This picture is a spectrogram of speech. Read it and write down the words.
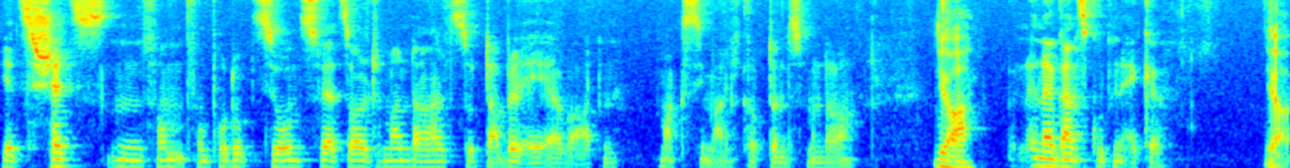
jetzt schätzen, vom, vom Produktionswert sollte man da halt so Double A erwarten. Maximal. Ich glaube, dann ist man da ja. in einer ganz guten Ecke. Ja.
